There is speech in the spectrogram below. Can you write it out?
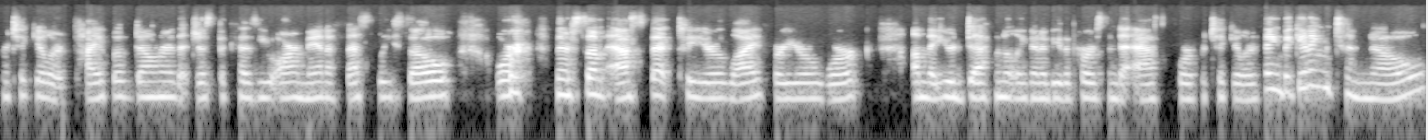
particular type of donor that just because you are manifestly so, or there's some aspect to your life or your work um, that you're definitely going to be the person to ask for a particular thing, but getting to know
